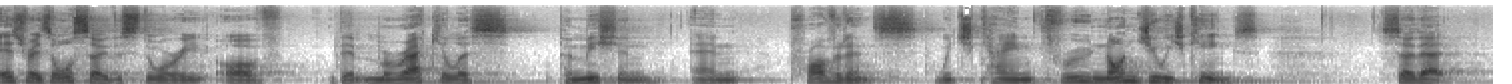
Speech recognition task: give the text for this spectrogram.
Ezra is also the story of the miraculous permission and providence which came through non Jewish kings so that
